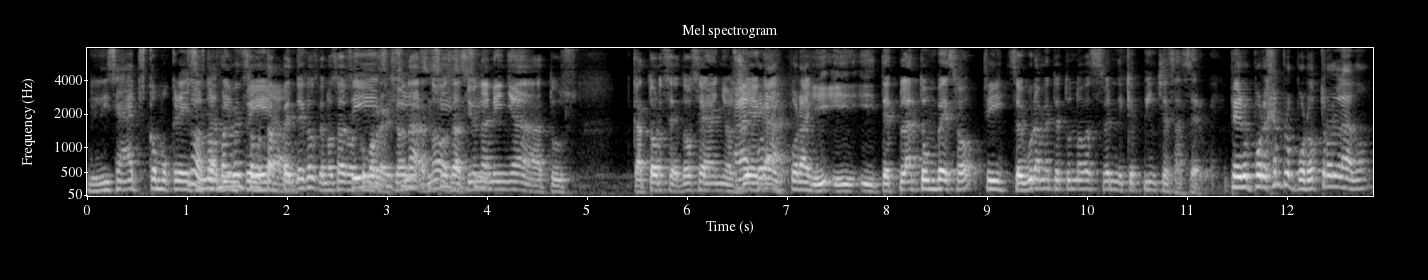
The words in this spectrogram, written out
ni dice, ay, pues cómo crees, No, estás normalmente fea", tan pendejos que no sabemos Sí, cómo sí, reaccionar, sí, ¿no? sí, o sea, sí, si una niña a tus 14, 12 años Ah, por llega ahí, por ahí. Y, y- y te planta un beso, Sí. seguramente tú no vas a saber ni qué pinches hacer, güey. Pero, por ejemplo, por otro lado,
